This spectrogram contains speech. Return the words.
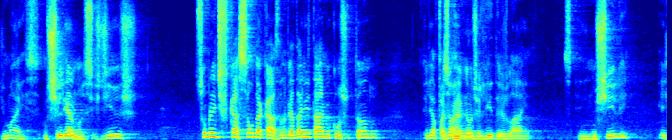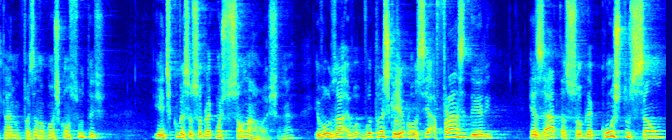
demais. Um chileno, esses dias, sobre a edificação da casa. Na verdade, ele estava me consultando, ele ia fazer uma reunião de líderes lá em, no Chile, ele estava fazendo algumas consultas, e a gente começou sobre a construção na rocha. Né? Eu vou usar, eu vou, vou transcrever para você a frase dele exata sobre a construção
